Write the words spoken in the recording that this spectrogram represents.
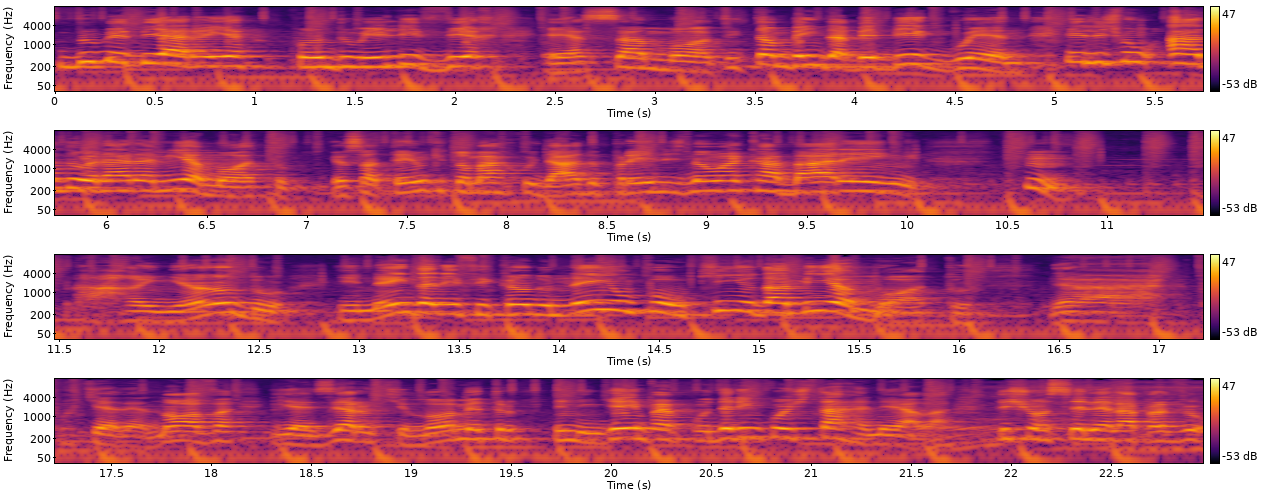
do bebê aranha quando ele ver essa moto e também da bebê Gwen. Eles vão adorar a minha moto. Eu só tenho que tomar cuidado para eles não acabarem, hum, arranhando e nem danificando nem um pouquinho da minha moto. Ah, porque ela é nova e é zero quilômetro e ninguém vai poder encostar nela. Deixa eu acelerar para ver.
